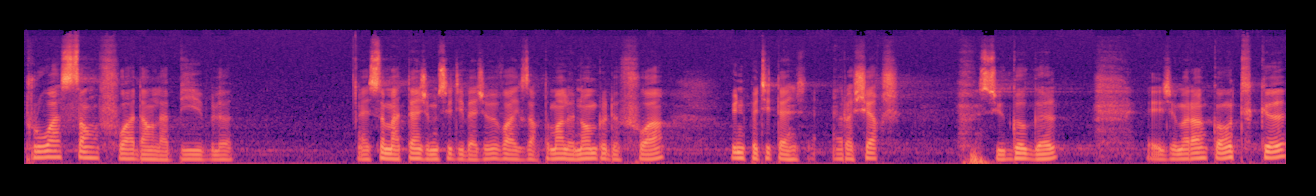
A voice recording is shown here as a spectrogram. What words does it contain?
300 fois dans la Bible. Et ce matin, je me suis dit, ben, je vais voir exactement le nombre de fois, une petite recherche sur Google, et je me rends compte que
